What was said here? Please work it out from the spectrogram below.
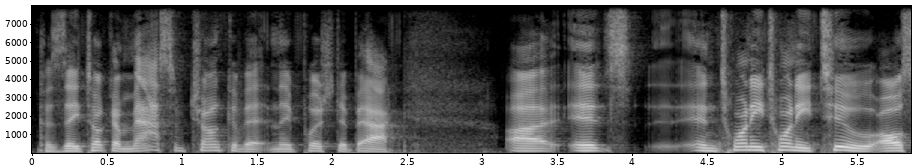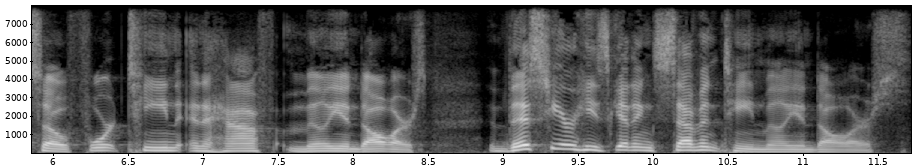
because they took a massive chunk of it and they pushed it back. Uh, it's in 2022 also 14 and a half million dollars. This year he's getting 17 million dollars.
